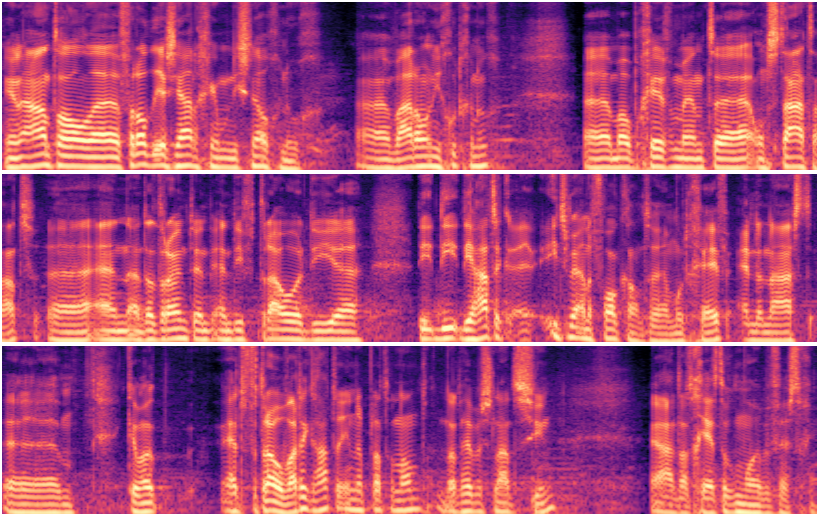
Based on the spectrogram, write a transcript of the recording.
in een aantal, uh, vooral de eerste jaren ging het niet snel genoeg. Waren we niet goed genoeg. maar op een gegeven moment ontstaat dat. en dat ruimte en, die vertrouwen, die, die, die, die, had ik iets meer aan de voorkant moeten geven. En daarnaast, ik heb het, het vertrouwen wat ik had in het platteland, dat hebben ze laten zien. Ja, dat geeft ook een mooie bevestiging.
